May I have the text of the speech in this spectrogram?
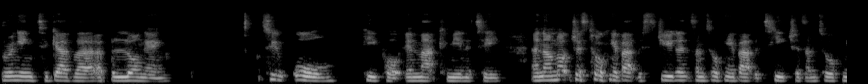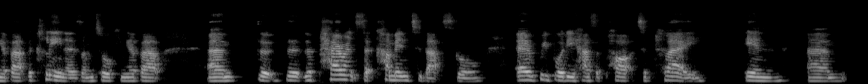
bringing together a belonging to all people in that community. And i'm not just talking about the students i'm talking about the teachers i'm talking about the cleaners i'm talking about um, the, the, the parents that come into that school. Everybody has a part to play in um,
